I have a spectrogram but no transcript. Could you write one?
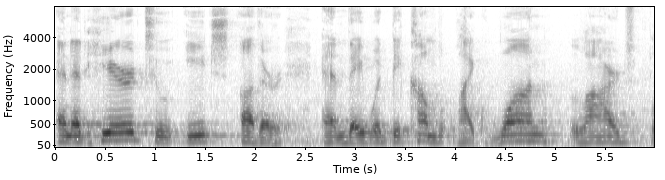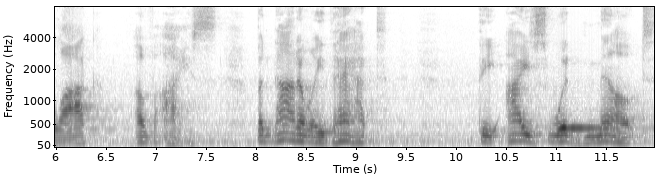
and adhered to each other, and they would become like one large block of ice. But not only that, the ice would melt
